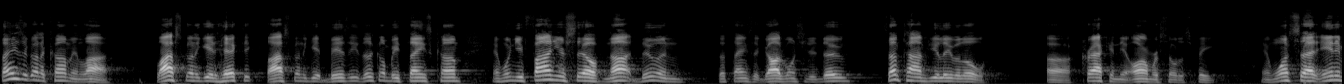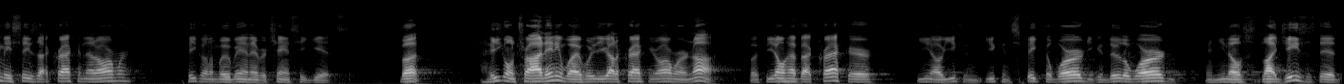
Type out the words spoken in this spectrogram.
things are going to come in life. Life's going to get hectic. Life's going to get busy. There's going to be things come, and when you find yourself not doing the things that God wants you to do, sometimes you leave a little uh, crack in the armor, so to speak. And once that enemy sees that crack in that armor, he's going to move in every chance he gets. But he's going to try it anyway, whether you got a crack in your armor or not. But if you don't have that crack there, you know you can you can speak the word, you can do the word, and you know like Jesus did.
